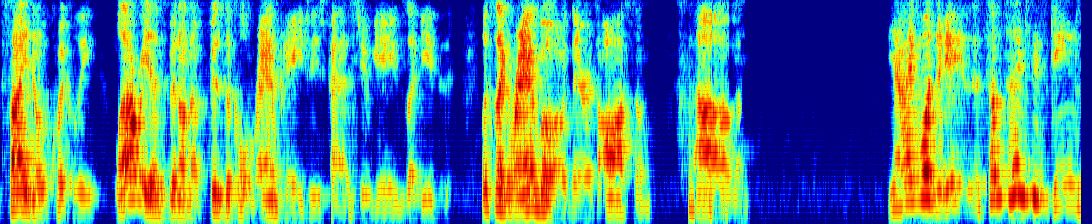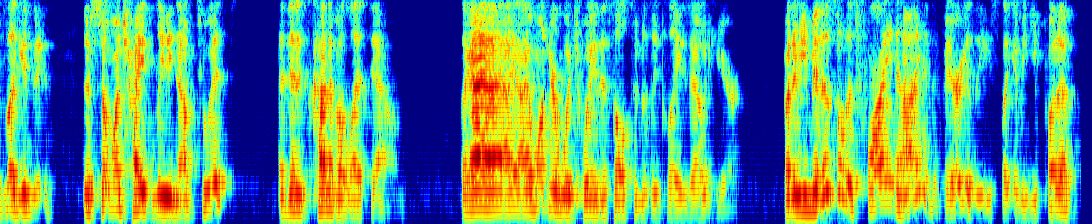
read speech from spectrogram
Side note, quickly, Lowry has been on a physical rampage these past two games. Like he looks like Rambo out there. It's awesome. Um, yeah, I wonder. It, sometimes these games, like, it, there's so much hype leading up to it, and then it's kind of a letdown. Like, I, I, I wonder which way this ultimately plays out here. But I mean, Minnesota's flying high at the very least. Like, I mean, you put up,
